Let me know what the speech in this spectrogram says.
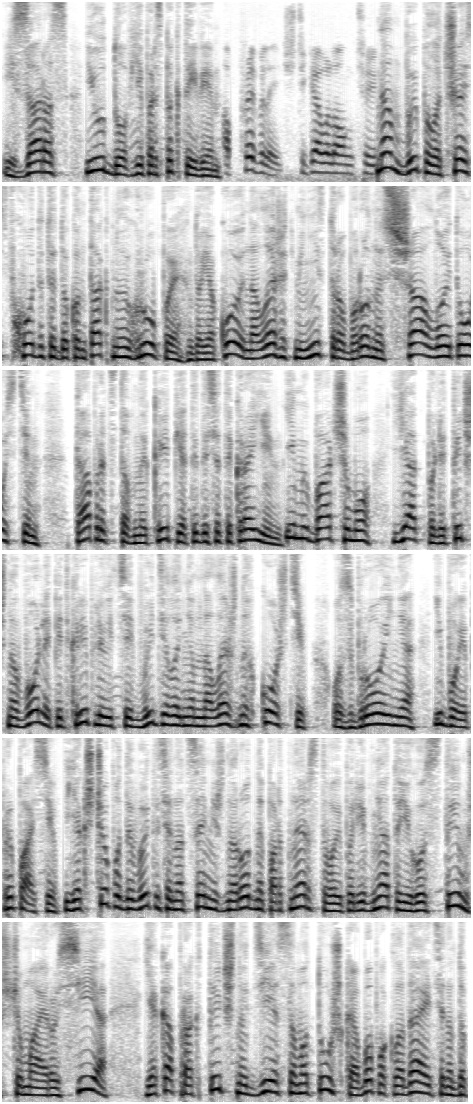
і зараз, і у довгій перспективі. Нам випала честь входити до контактної групи, до якої належить міністр оборони США Ллойд Остін та представники 50 країн. І ми бачимо, як політична воля підкріплюється виділенням належних коштів, озброєння і боєприпасів. І якщо подивитися на це міжнародне партнерство і порівняти його з тим, що має Росія, яка практично діє самотужка або покладається на допомогу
